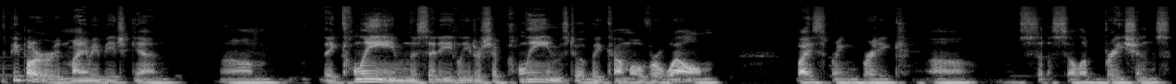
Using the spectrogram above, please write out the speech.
the people are in Miami Beach again. Um, they claim the city leadership claims to have become overwhelmed by spring break uh, c- celebrations.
